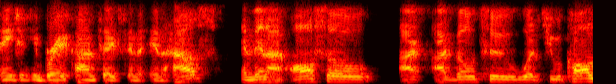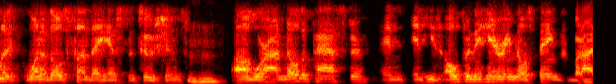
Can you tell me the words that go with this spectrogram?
ancient Hebraic context in a, in a house, and then I also I, I go to what you would call it one of those Sunday institutions mm-hmm. um, where I know the pastor and, and he's open to hearing those things, but I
